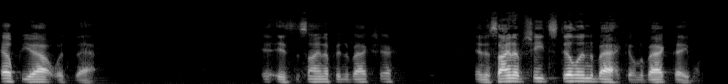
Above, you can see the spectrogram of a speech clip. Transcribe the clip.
help you out with that. Is the sign up in the back, Sherry? And the sign up sheet's still in the back on the back table.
